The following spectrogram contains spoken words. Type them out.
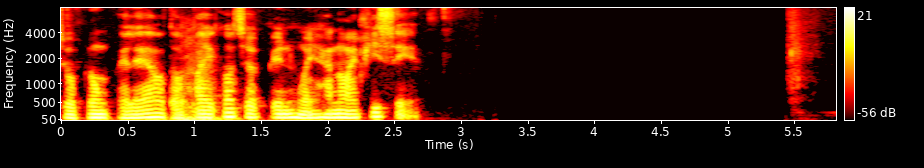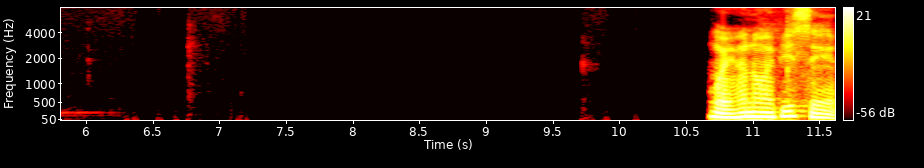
จบลงไปแล้ว ต่อไปก็จะเป็นหวยฮานอยพิเศษ หวยฮานอยพิเศษ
